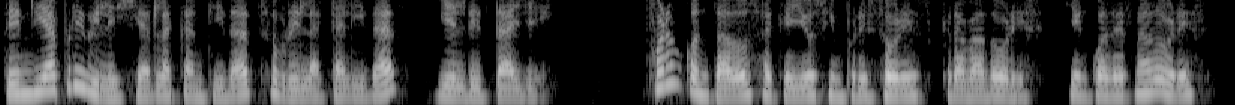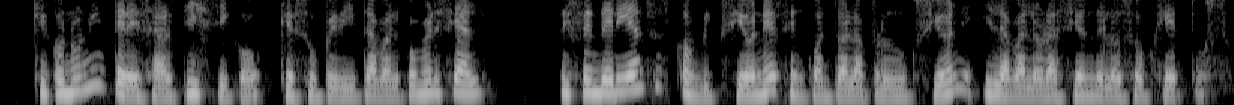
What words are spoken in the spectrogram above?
tendía a privilegiar la cantidad sobre la calidad y el detalle. Fueron contados aquellos impresores, grabadores y encuadernadores que con un interés artístico que supeditaba al comercial, defenderían sus convicciones en cuanto a la producción y la valoración de los objetos.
